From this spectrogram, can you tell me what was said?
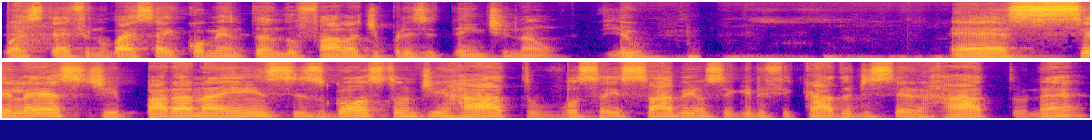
O STF não vai sair comentando fala de presidente, não, viu? É, Celeste, paranaenses gostam de rato. Vocês sabem o significado de ser rato, né?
